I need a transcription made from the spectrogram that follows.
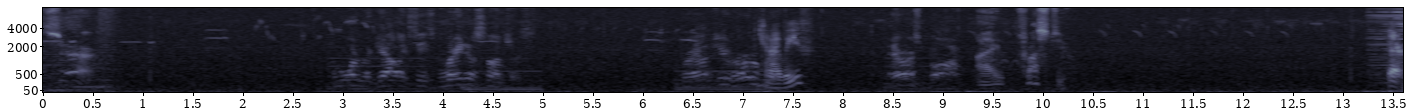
Sure. I'm one of the galaxy's greatest hunters. Perhaps you've heard of Can me. I leave? Aris Boch. I trust you. There.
